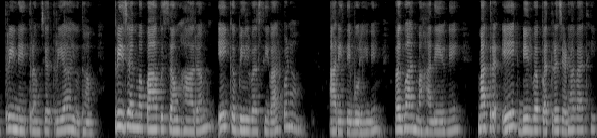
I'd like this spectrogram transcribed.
ત્રિનેત્રમ ચ ત્રિયાયુધમ ત્રિજન્મ પાપ સંહારમ એક બિલ્વ શિવાર્પણમ. આ રીતે બોલીને ભગવાન મહાદેવને માત્ર એક બિલ્વ પત્ર ચઢાવવાથી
